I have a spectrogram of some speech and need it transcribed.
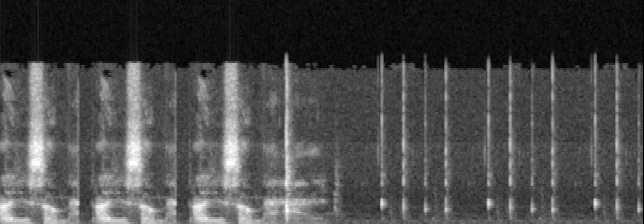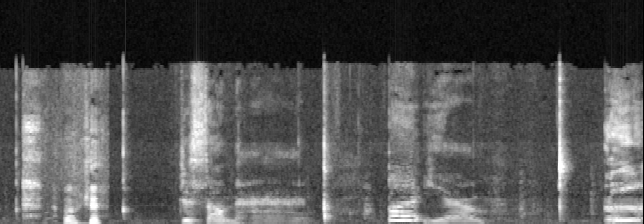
I was just so mad. I was just so mad. I was just so mad. Okay. Just so mad. But yeah. Ugh.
